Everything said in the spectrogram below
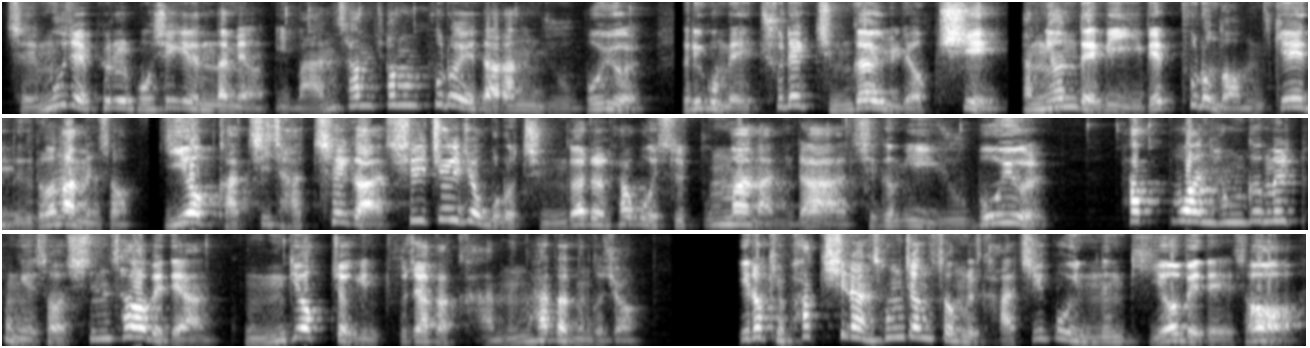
재무제표를 보시게 된다면 이 13,000%에 달하는 유보율 그리고 매출액 증가율 역시 작년 대비 200% 넘게 늘어나면서 기업 가치 자체가 실질적으로 증가를 하고 있을 뿐만 아니라 지금 이 유보율 확보한 현금을 통해서 신사업에 대한 공격적인 투자가 가능하다는 거죠. 이렇게 확실한 성장성을 가지고 있는 기업에 대해서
